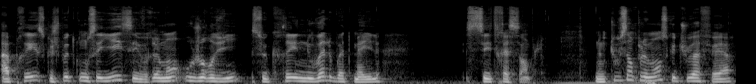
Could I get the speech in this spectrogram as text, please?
Après, ce que je peux te conseiller, c'est vraiment aujourd'hui se créer une nouvelle boîte mail. C'est très simple. Donc tout simplement, ce que tu vas faire,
